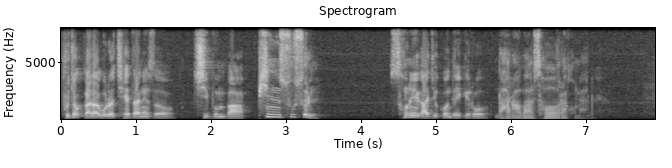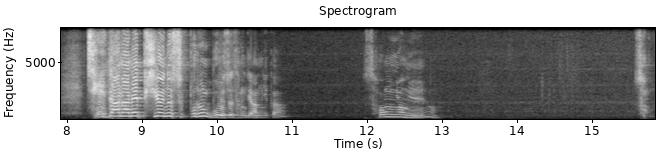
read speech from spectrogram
부젓가락으로 재단에서 집은 바핀 숯을 손에 가지고 내게로 날아와서라고 말해요. 재단 안에 피어있는 숯불은 무엇을 상징합니까? 성령이에요. 성령.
